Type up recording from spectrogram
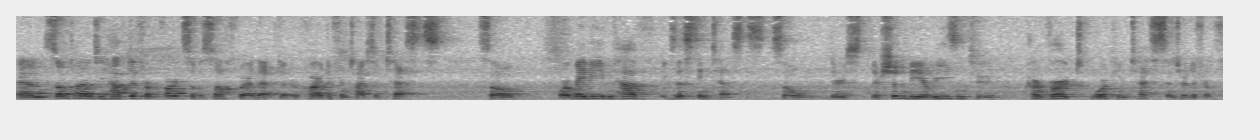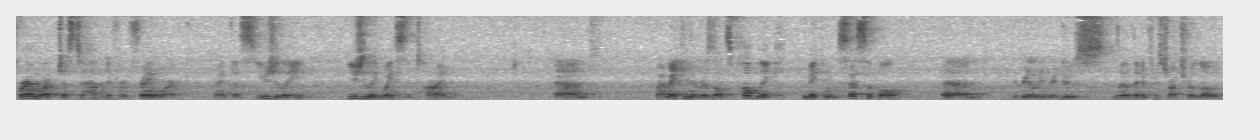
And sometimes you have different parts of a software that, require different types of tests. So, or maybe even have existing tests. So there's, there shouldn't be a reason to convert working tests into a different framework just to have a different framework, right? That's usually, usually wasted time. And by making the results public, make them accessible, and you really reduce the, the infrastructure load.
